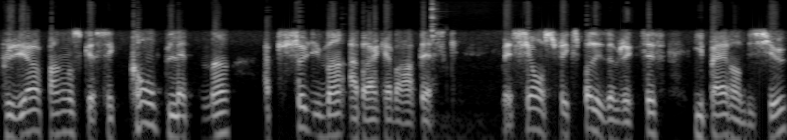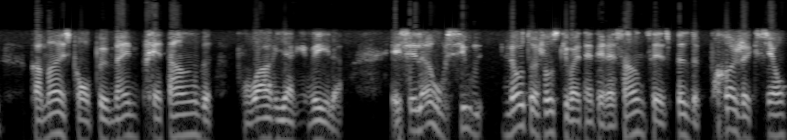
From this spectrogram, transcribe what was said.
plusieurs pensent que c'est complètement absolument abracadabrantesque. Mais si on ne se fixe pas des objectifs hyper ambitieux, comment est-ce qu'on peut même prétendre pouvoir y arriver là? Et c'est là aussi une autre chose qui va être intéressante, c'est l'espèce de projection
